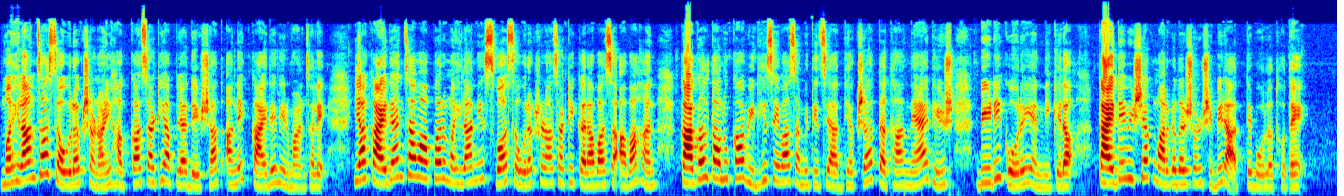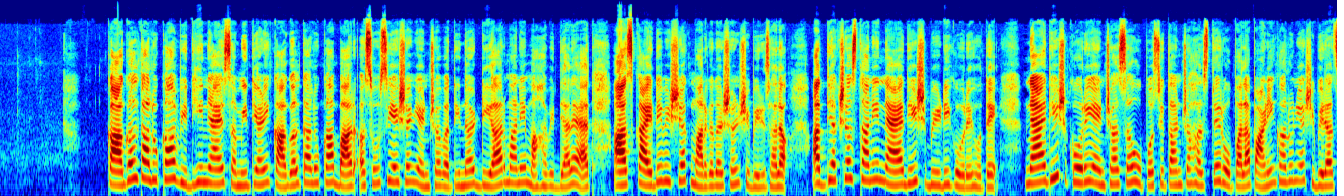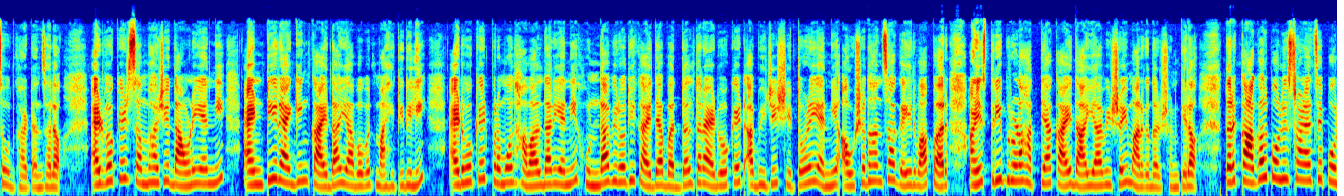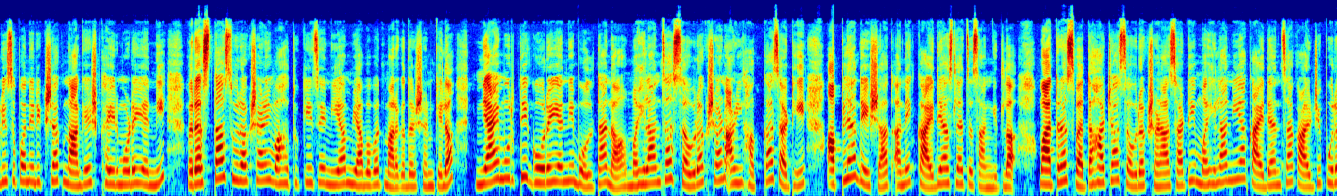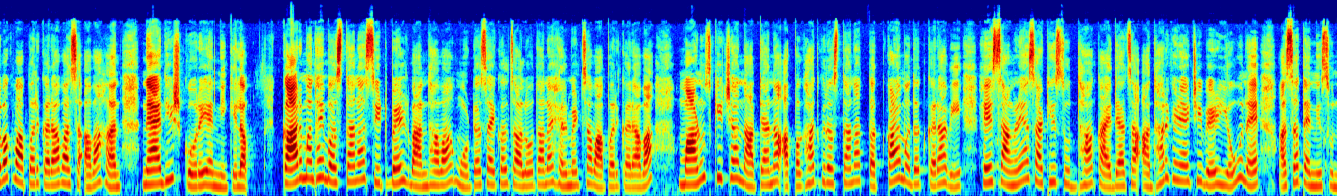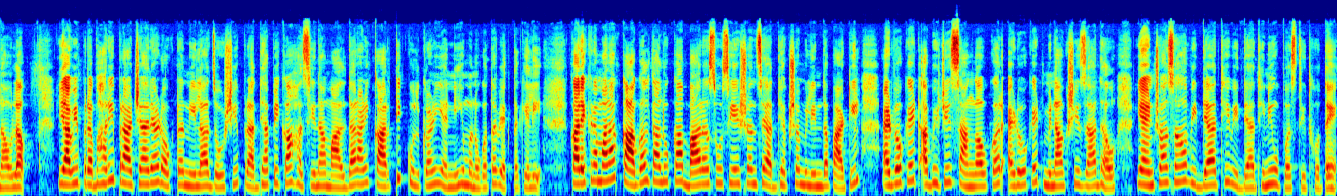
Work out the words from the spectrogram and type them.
महिलांचा संरक्षण आणि हक्कासाठी आपल्या देशात अनेक कायदे निर्माण झाले. या कायद्यांचा वापर महिलांनी स्वसंरक्षणासाठी करावा असं आवाहन कागल तालुका विधी सेवा समितीचे अध्यक्ष तथा न्यायाधीश बी डी गोरे यांनी केलं. कायदेविषयक मार्गदर्शन शिबिरात ते बोलत होते. कागल तालुका विधी न्याय समिती आणि कागल तालुका बार असोसिएशन यांच्या वतीनं डी आर माने महाविद्यालयात आज कायदेविषयक मार्गदर्शन शिबिर झालं. अध्यक्षस्थानी न्यायाधीश बी डी गोरे होते. न्यायाधीश गोरे यांच्यासह उपस्थितांच्या हस्ते रोपाला पाणी घालून या शिबिराचं उद्घाटन झालं. ॲडव्होकेट संभाजी दावणे यांनी अँटी रॅगिंग कायदा याबाबत माहिती दिली. ॲडव्होकेट प्रमोद हवालदार यांनी हुंडा विरोधी कायद्याबद्दल तर ॲडव्होकेट अभिजित शितोळे यांनी औषधांचा गैरवापर आणि स्त्रीभ्रूण हत्या कायदा याविषयी मार्गदर्शन मार्गदर्शन केलं. तर कागल पोलीस ठाण्याचे पोलीस उपनिरीक्षक नागेश खैरमोडे यांनी रस्ता सुरक्षा आणि वाहतुकीचे नियम याबाबत मार्गदर्शन केलं. न्यायमूर्ती गोरे यांनी बोलताना महिलांचा संरक्षण आणि हक्कासाठी आपल्या देशात अनेक कायदे असल्याचं सांगितलं. मात्र स्वतःच्या संरक्षणासाठी महिलांनी या कायद्यांचा काळजीपूर्वक वापर करावा असं आवाहन न्यायाधीश गोरे यांनी केलं. कारमध्ये बसताना सीट बेल्ट बांधावा मोटरसायकल चालवताना हेल्मेटचा वापर करावा माणुसकीच्या नात्यानं अपघातग्रस्तांना तत्काळ मदत करावी हे सांगण्यासाठी सुद्धा कायद्याचा आधार घेण्याची वेळ येऊ नये असं त्यांनी सुनावलं. यावेळी प्रभारी प्राचार्य डॉक्टर नीला जोशी प्राध्यापिका हसीना मालदार आणि कार्तिक कुलकर्णी यांनी ही मनोगत व्यक्त केली. कार्यक्रमाला कागल तालुका बार असोसिएशनचे अध्यक्ष मिलिंद पाटील ॲडव्होकेट अभिजित सांगावकर ॲडव्होकेट मीनाक्षी जाधव यांच्यासह विद्यार्थी विद्यार्थिनी उपस्थित होते.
